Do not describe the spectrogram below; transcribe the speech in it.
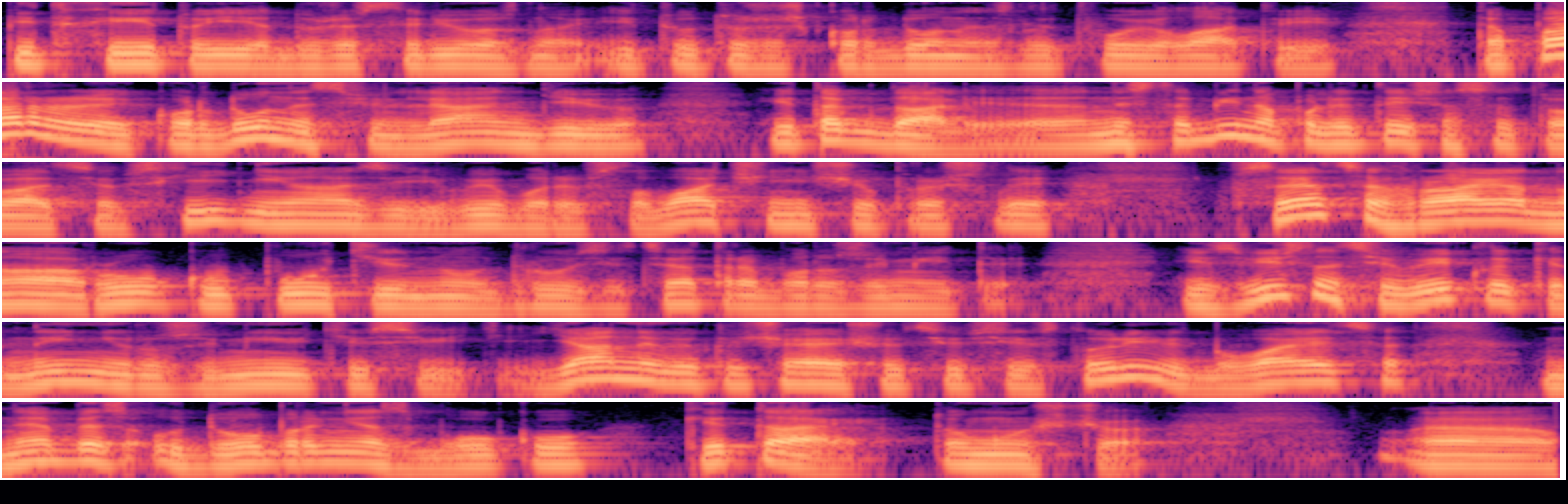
підхитує дуже серйозно, і тут уже ж кордони з Литвою, Латвією. Тепер кордони з Фінляндією і так далі. Е, Нестабільна політична ситуація в Східній Азії, вибори в Словаччині, що пройшли. Все це грає на руку Путіну, друзі. Це треба розуміти. І звісно, ці виклики нині розуміють і в світі. Я не виключаю, що ці всі історії відбуваються не без одобрення з боку Китаю, тому що. Е,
